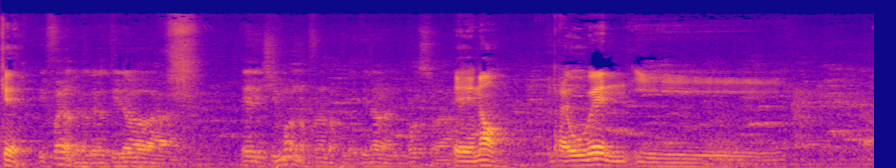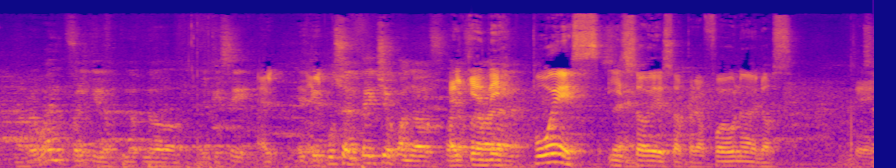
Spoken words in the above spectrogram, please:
¿Qué? Y fueron los que lo tiró a. Y Shimon no fueron los que lo tiraron al pozo a. Eh, no, Reubén y... No, Reuben fue el que, lo, lo- lo- el que se. El- El, que el- puso el pecho cuando. cuando El que después Sí. hizo eso, pero fue uno de los de Sí.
